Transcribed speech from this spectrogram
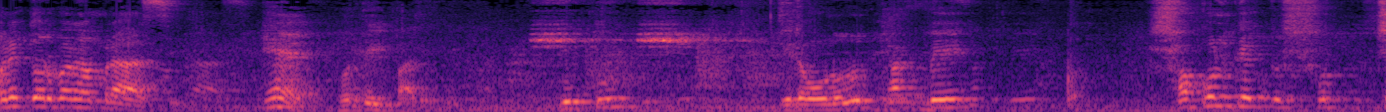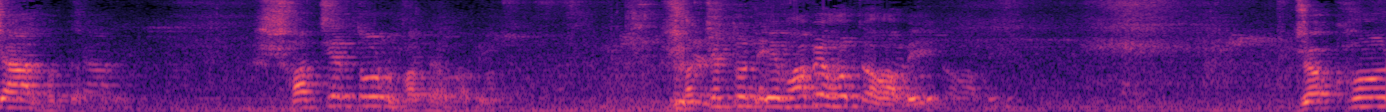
অনেক দরবার আমরা আছি। হ্যাঁ হতেই পারে। কিন্তু যেটা অনুরোধ থাকবে, সকলকে একটু সোচ্চার হতে হবে। সচেতন হতে হবে। সচেতন এভাবে হতে হবে, যখন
